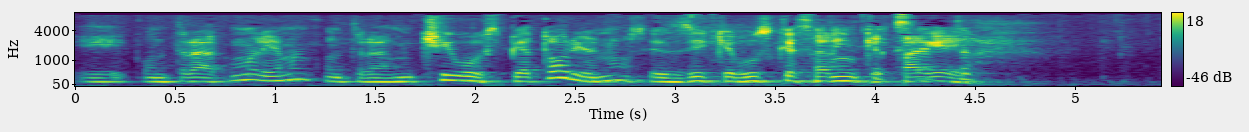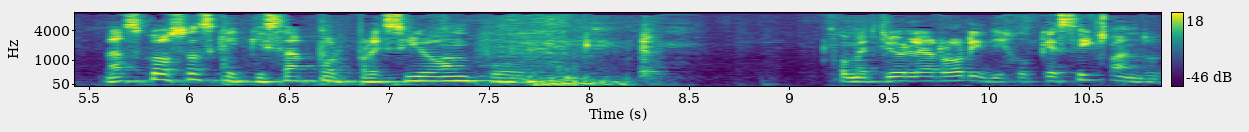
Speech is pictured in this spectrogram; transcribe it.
eh, contra, ¿cómo le llaman? Contra un chivo expiatorio, ¿no? es decir, que busques a alguien que pague las cosas que quizá por presión, por cometió el error y dijo que sí cuando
